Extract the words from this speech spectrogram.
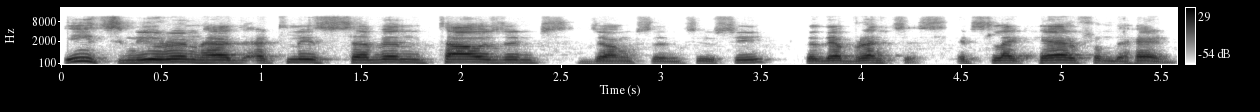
each neuron has at least 7,000 junctions, you see, so they're branches. It's like hair from the head.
